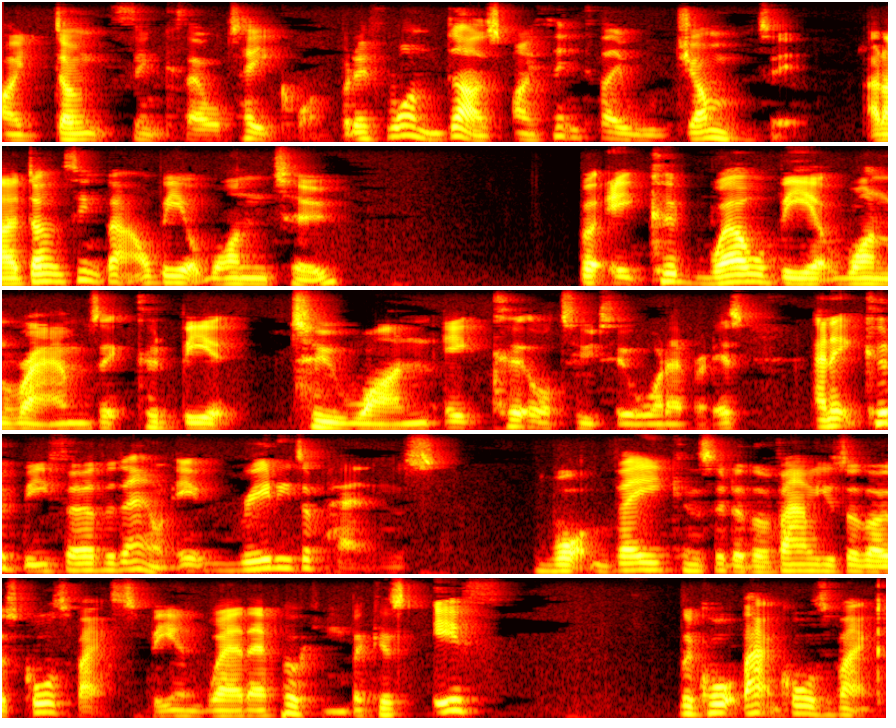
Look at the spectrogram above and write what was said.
I don't think they'll take one. But if one does, I think they will jump at it. And I don't think that'll be at 1 2 but it could well be at one Rams. It could be at two one. It could or two two or whatever it is, and it could be further down. It really depends what they consider the values of those quarterbacks to be and where they're picking. Because if the that quarterback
